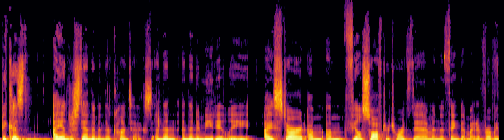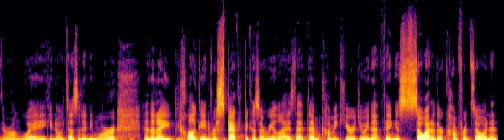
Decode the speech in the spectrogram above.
because I understand them in their context, and then and then immediately mm. I start I'm I'm feel softer towards them, and the thing that might have rubbed me the wrong way, you know, doesn't anymore, and then I gain respect because I realize that them coming here doing that thing is so out of their comfort zone, and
